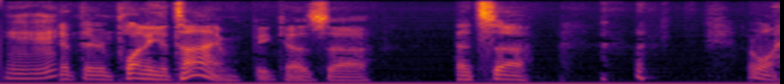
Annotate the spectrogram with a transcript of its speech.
hmm get there in plenty of time because uh, that's uh, don't want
